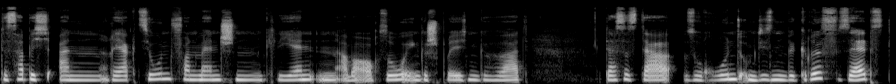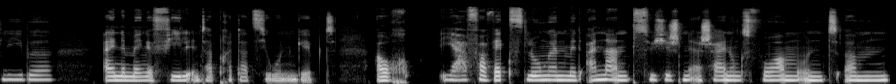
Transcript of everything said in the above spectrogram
das habe ich an Reaktionen von Menschen, Klienten, aber auch so in Gesprächen gehört, dass es da so rund um diesen Begriff Selbstliebe eine Menge Fehlinterpretationen gibt. Auch ja Verwechslungen mit anderen psychischen Erscheinungsformen und ähm,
